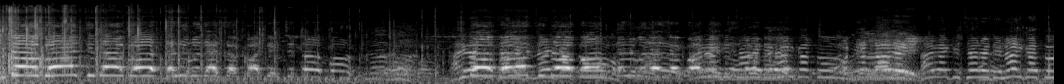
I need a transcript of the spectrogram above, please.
జిందాబాద్ జిందాబాద్ తెలుగుదేశం పార్టీ జిందాబాద్ జిందాబాద్ జిందాబాద్ తెలుగుదేశం పార్టీ జిందాబాద్ నాయకత్వం.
